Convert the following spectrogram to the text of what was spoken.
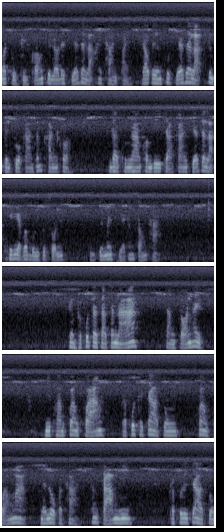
วัตถุสิ่งของที่เราได้เสียสละให้ทานไป เราเองผู้เสียสละซึ่งเป็นตัวการสำคัญก็ ได้คุณงามความดีจากการเสียสละที่เรียกว่าบุญกุศล จึงไม่เสียทั้งสองทางเรื่องพระพุทธศาสนาสั่งสอนให้มีความกว้างขวาง พระพุทธเจ้าทรงกว้างขวางมากในโลกธาตุทั้งสามนี้ พระพุทธเจ้าทรง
